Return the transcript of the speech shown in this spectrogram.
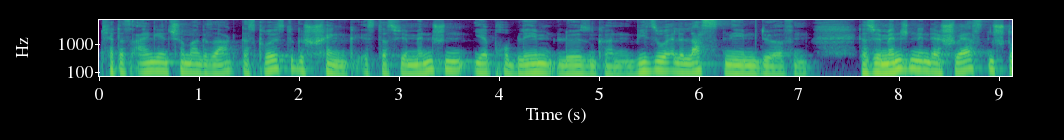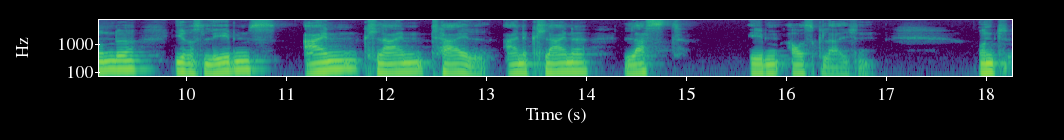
ich hatte das eingehend schon mal gesagt, das größte Geschenk ist, dass wir Menschen ihr Problem lösen können, visuelle Last nehmen dürfen, dass wir Menschen in der schwersten Stunde ihres Lebens einen kleinen Teil, eine kleine Last eben ausgleichen. Und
